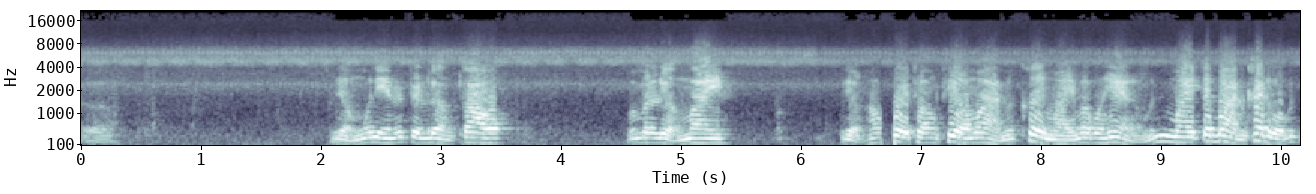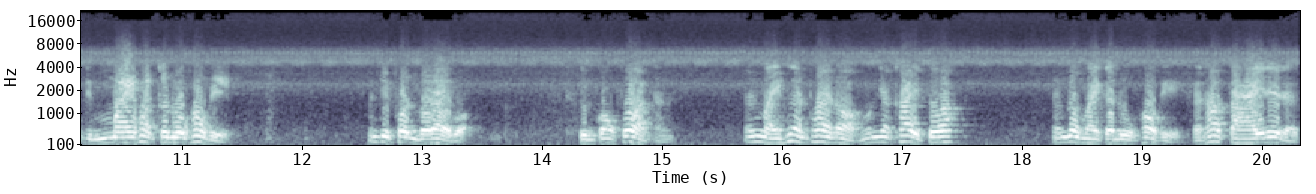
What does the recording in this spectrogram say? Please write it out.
เออเรื่องวันนี้มันเป็นเรื่องเก่ามันมันเหลืองใหม่เหลืองเขาเคยท่องเที่ยวมา มันเคยใหม่มากพอแห้งมันใหม่ต่บ้านแค่เดียวมันสิใหม่พอดกระดูกเข้าไปมันจะพ่นไปได้บ่ขึ้นกองฟอดทันมันใหม่เฮื่อนพ่อยนอก มันยังไข่ตัวมันต้องใหม่กระดูกเข้าพี่แต่ถ้าตายนี่แหละ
